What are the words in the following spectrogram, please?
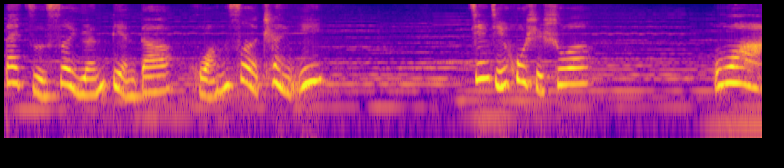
带紫色圆点的黄色衬衣。金吉护士说：“哇，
